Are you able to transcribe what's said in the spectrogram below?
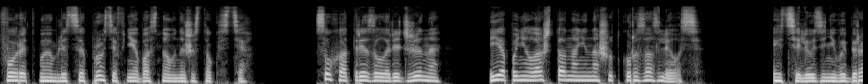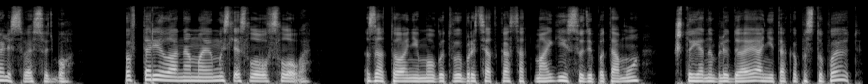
Форет в моем лице против необоснованной жестокости. Сухо отрезала Реджина я поняла, что она не на шутку разозлилась. Эти люди не выбирали свою судьбу. Повторила она мои мысли слово в слово. Зато они могут выбрать отказ от магии, судя по тому, что я наблюдаю, они так и поступают.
